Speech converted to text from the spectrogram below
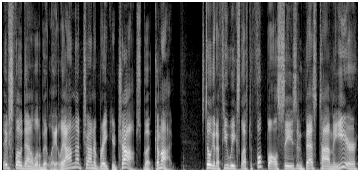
They've slowed down a little bit lately. I'm not trying to break your chops, but come on. Still got a few weeks left of football season, best time of year.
